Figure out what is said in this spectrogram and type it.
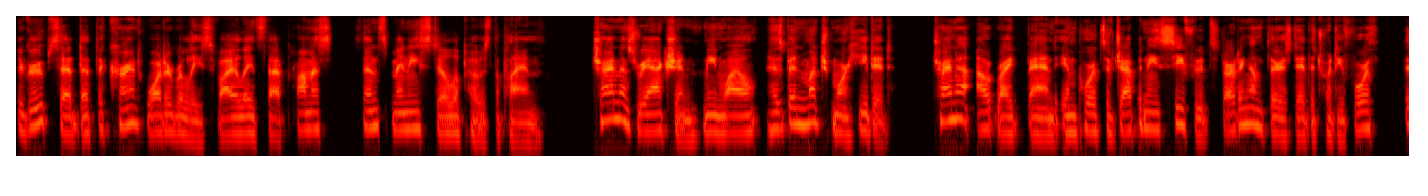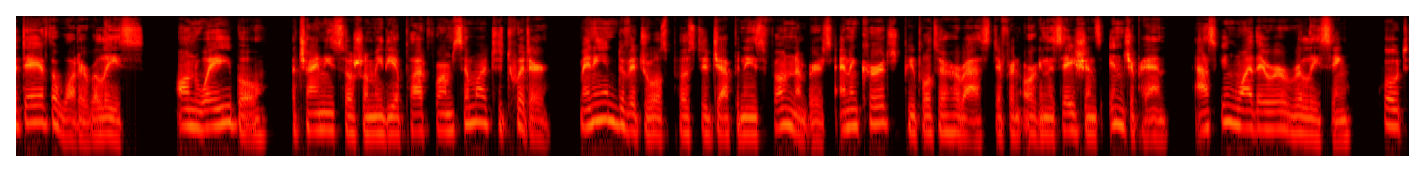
The group said that the current water release violates that promise since many still oppose the plan. China's reaction, meanwhile, has been much more heated. China outright banned imports of Japanese seafood starting on Thursday, the 24th, the day of the water release. On Weibo, a Chinese social media platform similar to Twitter, many individuals posted Japanese phone numbers and encouraged people to harass different organizations in Japan, asking why they were releasing, quote,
